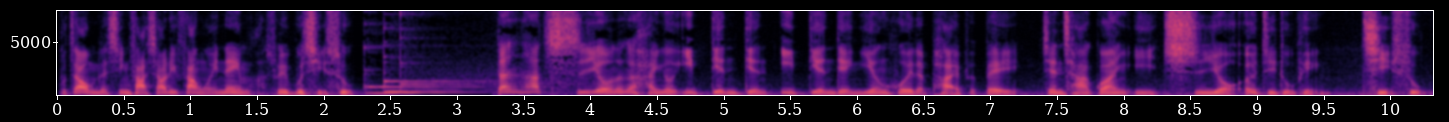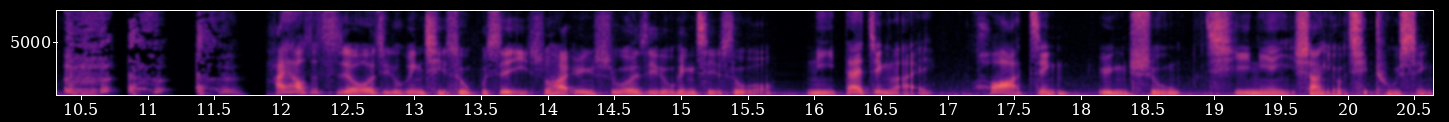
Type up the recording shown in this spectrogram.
不在我们的刑法效力范围内嘛，所以不起诉。但是他持有那个含有一点点、一点点烟灰的 pipe，被检察官以持有二级毒品起诉。还好是持有二级毒品起诉，不是以说他运输二级毒品起诉哦。你带进来跨境运输七年以上有期徒刑，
